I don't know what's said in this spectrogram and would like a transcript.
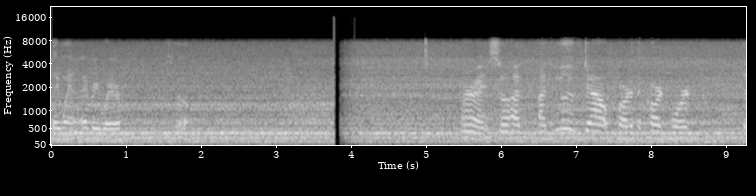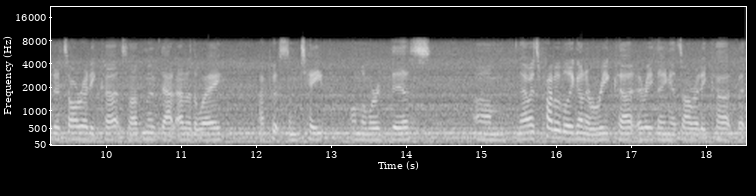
they went everywhere. So. Alright, so I've, I've moved out part of the cardboard that it's already cut, so I've moved that out of the way. I put some tape on the word this. Um, now it's probably going to recut everything it's already cut, but,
